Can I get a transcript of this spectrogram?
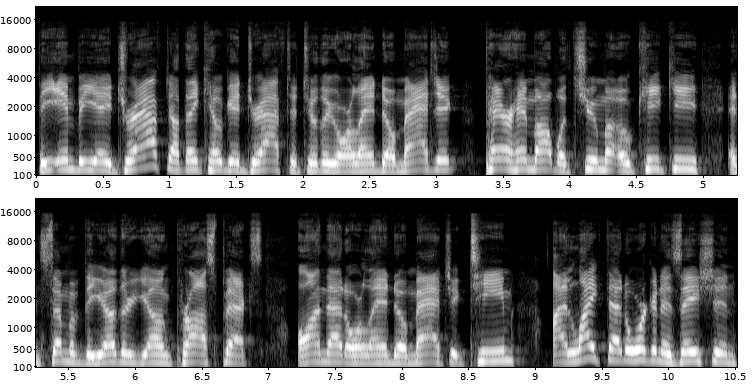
the NBA draft. I think he'll get drafted to the Orlando Magic, pair him up with Chuma Okeke and some of the other young prospects on that Orlando Magic team. I like that organization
